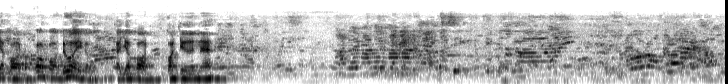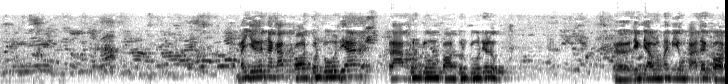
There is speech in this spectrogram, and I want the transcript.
จะกอดก็กอดด้วยกับใครจะกอดก็เชิญนะ ไม่ยืนนะครับ กอดคุณครูเสียกราบคุณครูกอดคุณครูเดี๋ยวลูกเออเด็กเดียวเราไม่มีโอกาสได้กอด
